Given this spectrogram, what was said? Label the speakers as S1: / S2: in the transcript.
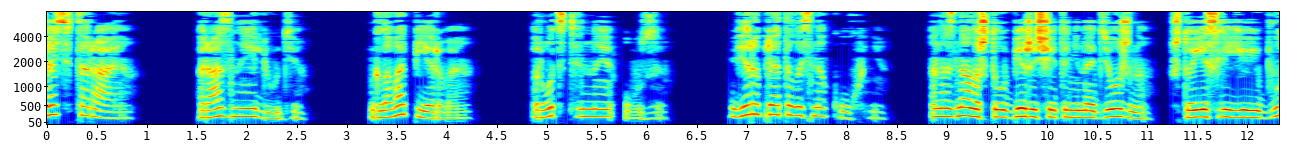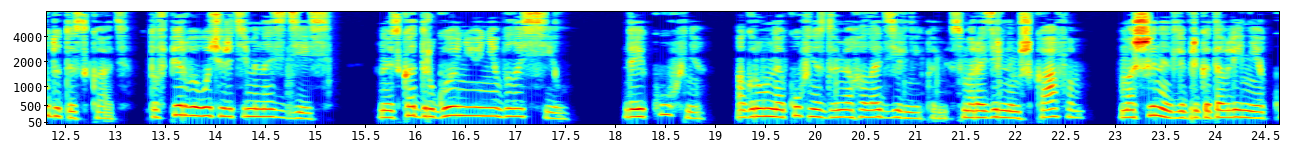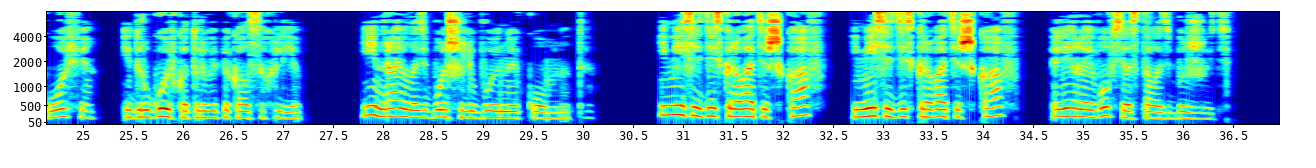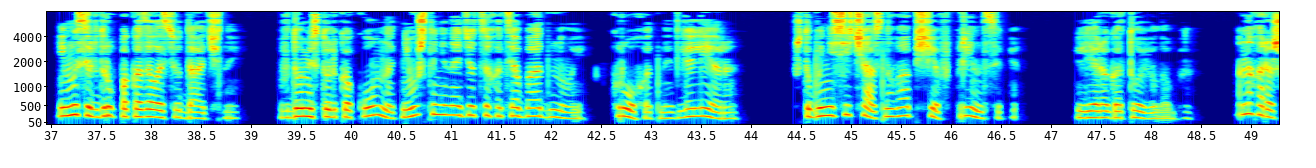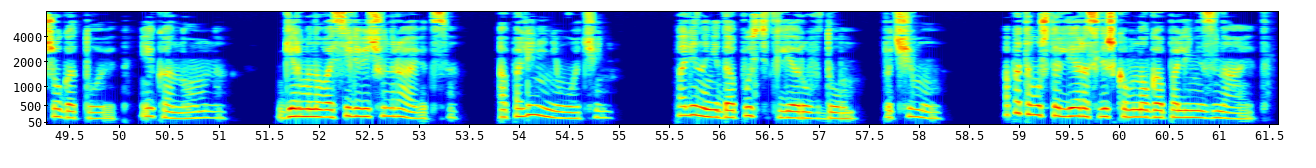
S1: Часть вторая. Разные люди. Глава первая. Родственные узы. Вера пряталась на кухне. Она знала, что убежище это ненадежно, что если ее и будут искать, то в первую очередь именно здесь, но искать другой у нее не было сил. Да и кухня, огромная кухня с двумя холодильниками, с морозильным шкафом, машиной для приготовления кофе и другой, в которой выпекался хлеб. Ей нравилось больше любой иной комнаты. Имейся здесь кровать и шкаф, имейся здесь кровать и шкаф, Лера и вовсе осталась бы жить. И мысль вдруг показалась удачной. В доме столько комнат, неужто не найдется хотя бы одной, крохотной, для Леры? Чтобы не сейчас, но вообще, в принципе. Лера готовила бы. Она хорошо готовит и экономно. Герману Васильевичу нравится, а Полине не очень. Полина не допустит Леру в дом. Почему? А потому что Лера слишком много о Полине знает.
